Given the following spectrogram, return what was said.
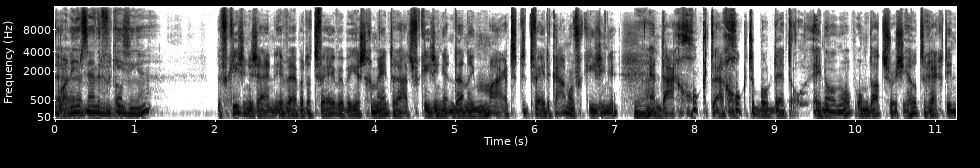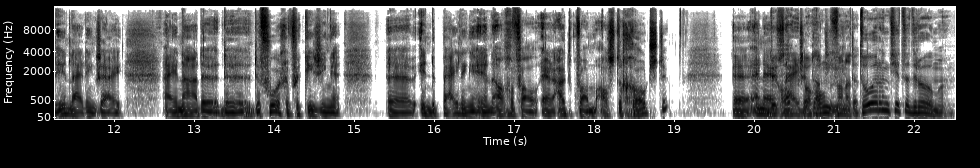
Wanneer eh, zijn er verkiezingen? De verkiezingen zijn, we hebben er twee. We hebben eerst gemeenteraadsverkiezingen en dan in maart de Tweede Kamerverkiezingen. En daar, gokt, daar gokte Baudet enorm op, omdat, zoals je heel terecht in de inleiding zei, hij na de, de, de vorige verkiezingen uh, in de peilingen in elk geval eruit kwam als de grootste. Uh, en hij dus hij begon van het torentje te dromen.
